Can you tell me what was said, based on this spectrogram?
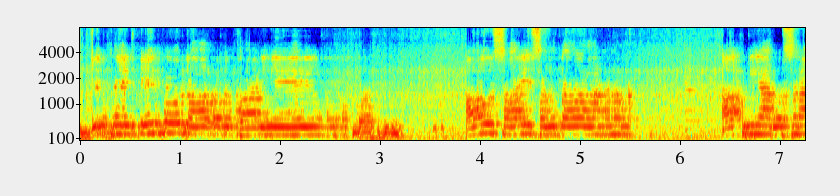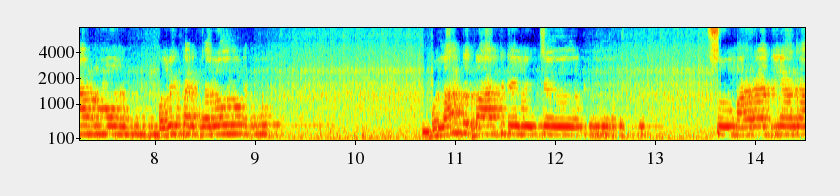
ਜਿੱਥੇ ਇਹੋ ਨਾਮ ਰਖਾਣੀਏ ਆਓ ਸਾਰੇ ਸੰਗਤਾਂ, ਆਪਣੀਆਂ ਰਸਨਾ ਨੂੰ ਪਵਿੱਤਰ ਕਰੋ। ਬੁਲੰਦ ਬਾਗ ਦੇ ਵਿੱਚ ਸੋ ਮਹਾਰਾਜੀਆਂ ਦਾ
